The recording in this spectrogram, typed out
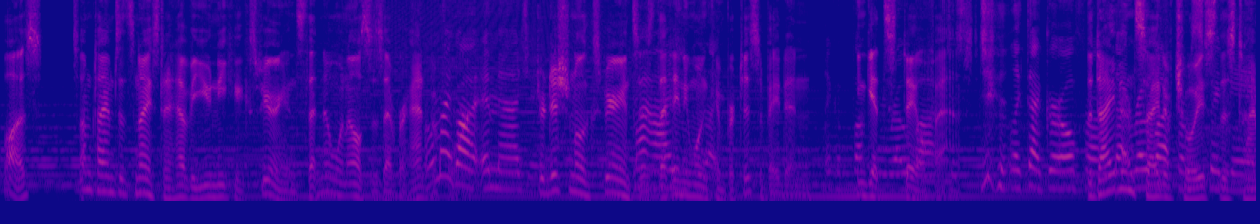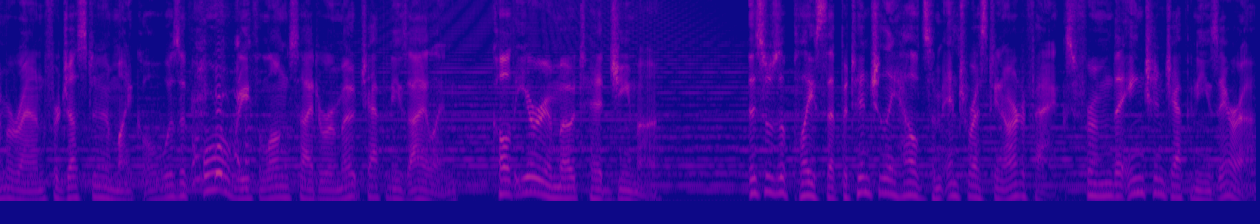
Plus, Sometimes it's nice to have a unique experience that no one else has ever had oh before. my god, imagine. Traditional experiences that anyone like, can participate in like can get stale fast. Just, like that girl from The diving site of choice this Game. time around for Justin and Michael was a coral reef alongside a remote Japanese island called Iriomote Jima. This was a place that potentially held some interesting artifacts from the ancient Japanese era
